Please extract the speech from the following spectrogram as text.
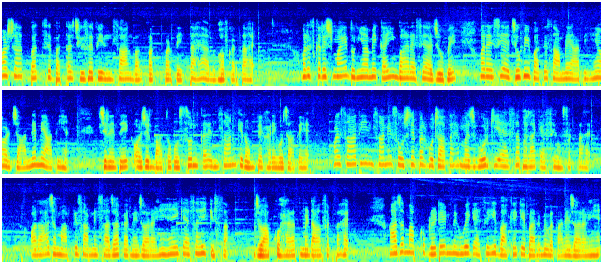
और शायद बद से बदतर चीज़ें भी इंसान वक्त वक्त पर देखता है, अनुभव करता है। और इस करिश्माई दुनिया में कई बार ऐसे अजूबे और ऐसी अजूबी बातें सामने आती हैं और जानने में आती हैं, जिन्हें देख और जिन बातों को सुनकर इंसान के रोंगटे खड़े हो जाते हैं। और साथ ही इंसानी सोचने पर हो जाता है, मजबूर कि ऐसा भला कैसे हो सकता है। और आज हम आपके सामने साझा करने जा रहे हैं एक ऐसा ही किस्सा, जो आपको हैरत में डाल सकता है। आज हम आपको ब्रिटेन में हुए एक ऐसे ही वाक्य के बारे में बताने जा रहे हैं,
